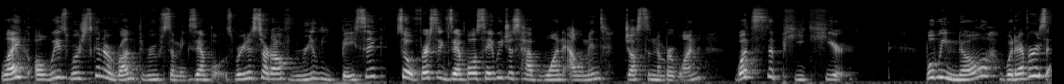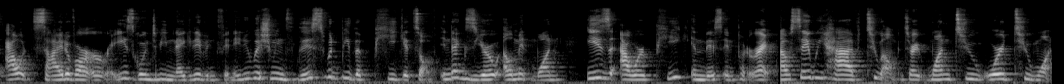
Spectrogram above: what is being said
like always, we're just gonna run through some examples. We're gonna start off really basic. So first example, say we just have one element, just the number one. What's the peak here? Well, we know whatever is outside of our array is going to be negative infinity, which means this would be the peak itself. Index zero, element one is our peak in this input array. Now say we have two elements, right? One, two, or two, one.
